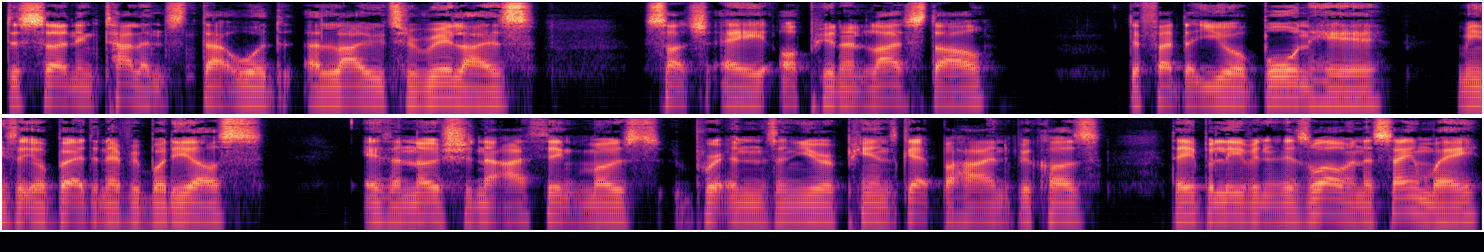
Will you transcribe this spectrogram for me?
discerning talents that would allow you to realize such a opulent lifestyle. The fact that you're born here means that you're better than everybody else is a notion that I think most Britons and Europeans get behind because they believe in it as well in the same way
